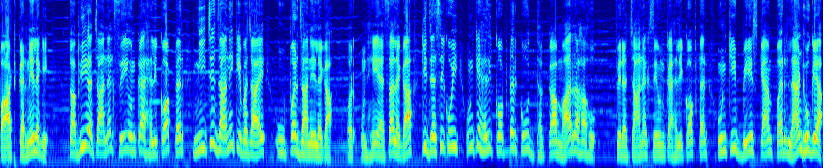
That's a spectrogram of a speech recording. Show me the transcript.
पाठ करने लगे। तभी अचानक से उनका हेलीकॉप्टर नीचे जाने के बजाय ऊपर जाने लगा और उन्हें ऐसा लगा कि जैसे कोई उनके हेलीकॉप्टर को धक्का मार रहा हो। फिर अचानक से उनका हेलीकॉप्टर उनकी बेस कैंप पर लैंड हो गया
